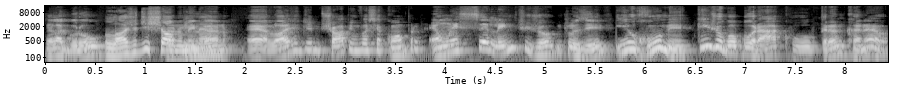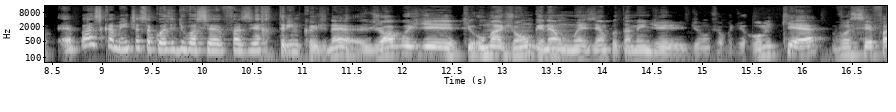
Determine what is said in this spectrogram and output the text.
pela Grow. Loja de Se eu não shopping, me né? engano. É, loja de shopping você compra. É um excelente jogo, inclusive. E o Rumi, quem jogou buraco ou tranca, né? É basicamente essa coisa de você fazer trincas, né? Jogos de. Que o Mahjong, né? Um exemplo também de, de um jogo de Rumi, que é você fazer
